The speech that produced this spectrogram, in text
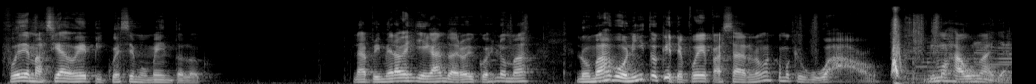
Fue demasiado épico ese momento, loco. La primera vez llegando a Heroico es lo más, lo más bonito que te puede pasar, ¿no? Es como que, wow. Vimos a uno allá.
